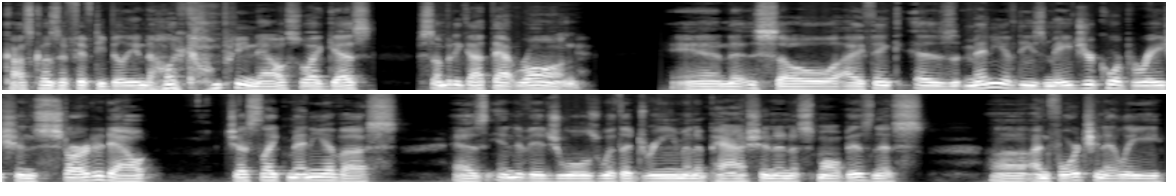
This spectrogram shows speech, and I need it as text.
Costco's a $50 billion company now, so I guess somebody got that wrong. And so I think as many of these major corporations started out, just like many of us, as individuals with a dream and a passion and a small business. Uh, unfortunately,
